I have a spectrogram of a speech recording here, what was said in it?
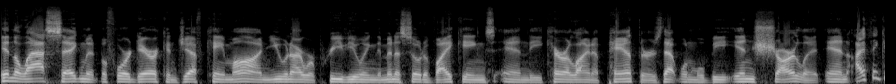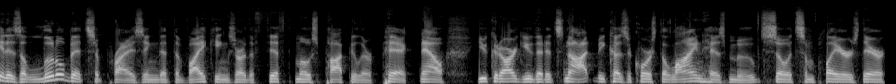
In the last segment before Derek and Jeff came on, you and I were previewing the Minnesota Vikings and the Carolina Panthers. That one will be in Charlotte. And I think it is a little bit surprising that the Vikings are the fifth most popular pick. Now, you could argue that it's not because, of course, the line has moved. So it's some players there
